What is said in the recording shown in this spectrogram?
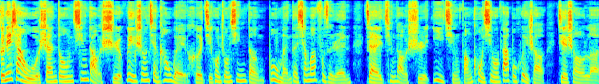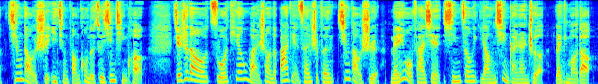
昨天下午，山东青岛市卫生健康委和疾控中心等部门的相关负责人在青岛市疫情防控新闻发布会上介绍了青岛市疫情防控的最新情况。截止到昨天晚上的八点三十分，青岛市没有发现新增阳性感染者。来听报道。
